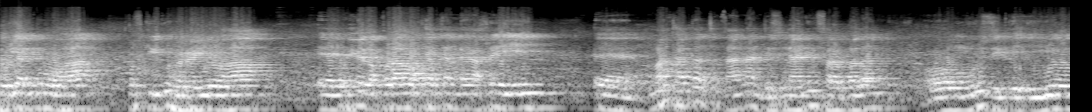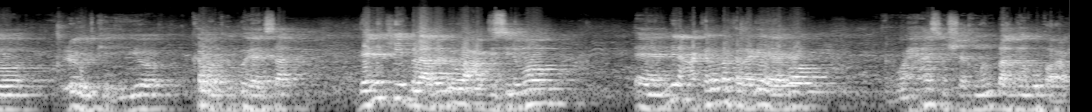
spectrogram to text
horyaal buu ahaa qofkii ugu horreeyuu ahaa wixii la qoraa wakaalkan laga akhriyayay maanta haddaad taqaanaan difnaanin fara badan oo muusiga iyo cuudka iyo kabanka ku heesa dee ninkii bilaabay waa cabdisinimo dhinaca kale marka laga eego xasan sheekh munbahdan ku qoran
